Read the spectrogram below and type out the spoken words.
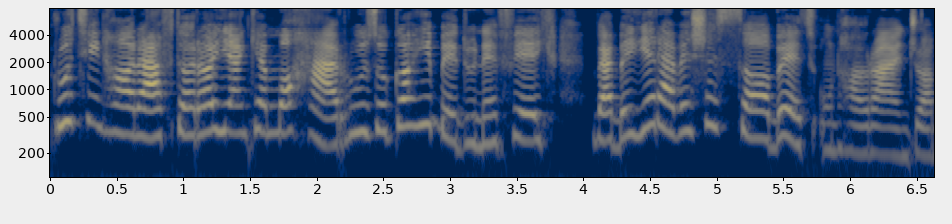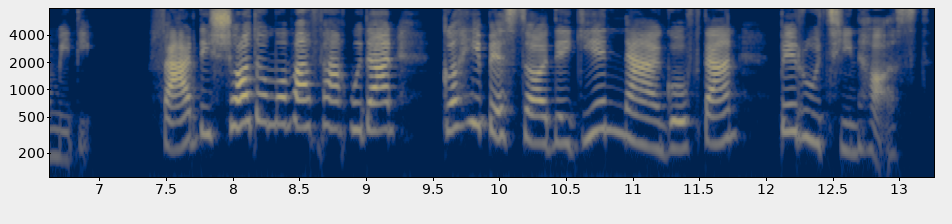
روتین ها رفتارهایی که ما هر روز و گاهی بدون فکر و به یه روش ثابت اونها رو انجام میدیم. فردی شاد و موفق بودن گاهی به سادگی نگفتن به روتین هاست.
